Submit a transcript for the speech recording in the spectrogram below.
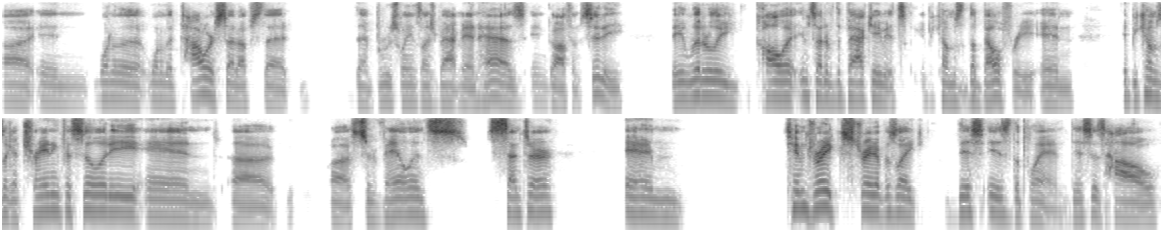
uh in one of the one of the tower setups that that Bruce Wayne slash Batman has in Gotham City. They literally call it inside of the Batcave, it's it becomes the Belfry, and it becomes like a training facility and uh, uh surveillance center. And Tim Drake straight up is like, "This is the plan. This is how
